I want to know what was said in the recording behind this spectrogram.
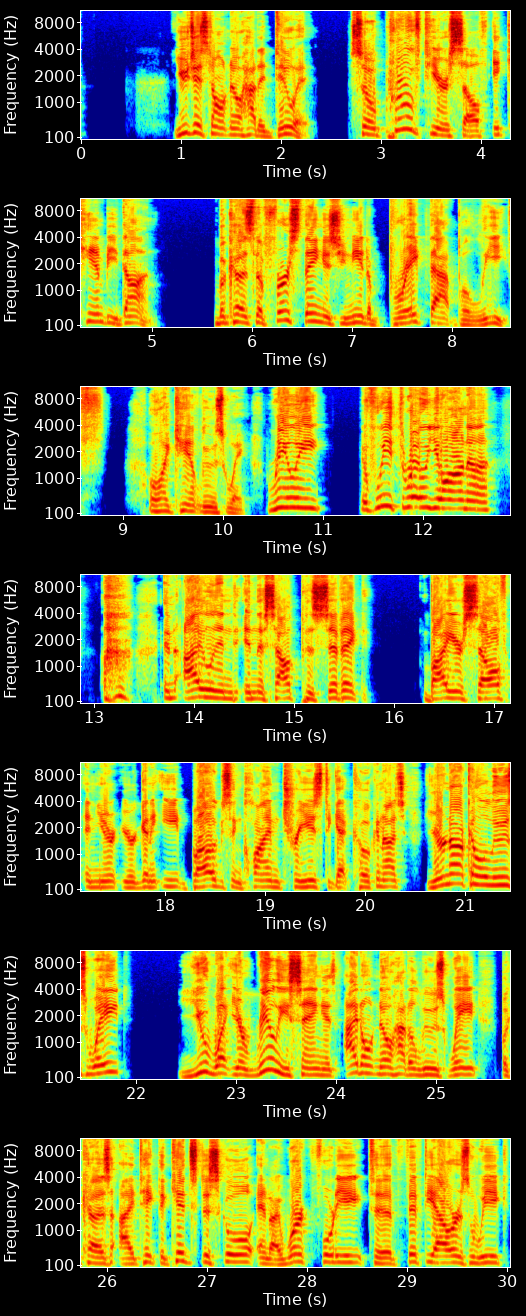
You just don't know how to do it. So prove to yourself it can be done. Because the first thing is you need to break that belief. Oh, I can't lose weight. Really? If we throw you on a, an island in the South Pacific by yourself and you're, you're going to eat bugs and climb trees to get coconuts, you're not going to lose weight you what you're really saying is I don't know how to lose weight because I take the kids to school and I work 40 to 50 hours a week.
